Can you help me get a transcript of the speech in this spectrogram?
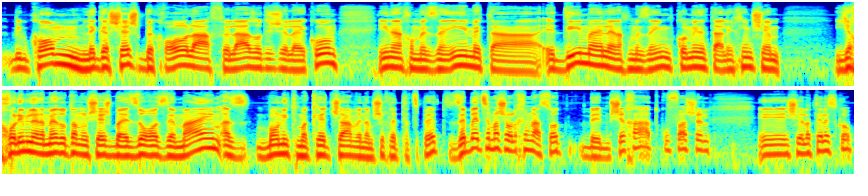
במקום לגשש בכל האפלה הזאת של היקום, הנה אנחנו מזהים את העדים האלה, אנחנו מזהים כל מיני תהליכים שהם יכולים ללמד אותנו שיש באזור הזה מים, אז בואו נתמקד שם ונמשיך לתצפת. זה בעצם מה שהולכים לעשות בהמשך התקופה של, אה, של הטלסקופ?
